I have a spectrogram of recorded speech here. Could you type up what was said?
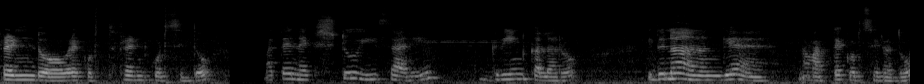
ಫ್ರೆಂಡು ಅವರೇ ಕೊಡ್ಸ್ ಫ್ರೆಂಡ್ ಕೊಡಿಸಿದ್ದು. ಮತ್ತು ನೆಕ್ಸ್ಟು ಈ ಸ್ಯಾರಿ ಗ್ರೀನ್ ಕಲರು ಇದನ್ನು ನನಗೆ ನಮ್ಮ ಅತ್ತೆ ಕೊಡಿಸಿರೋದು.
